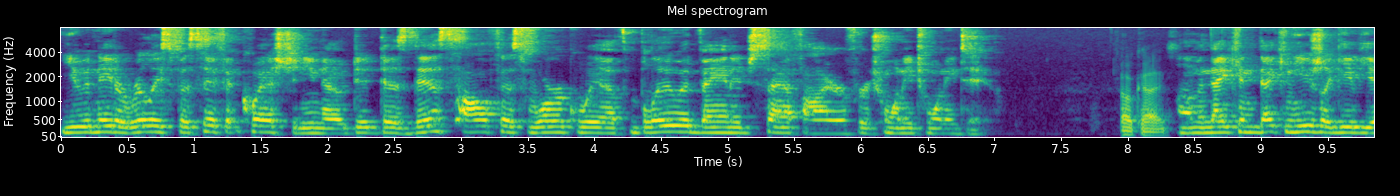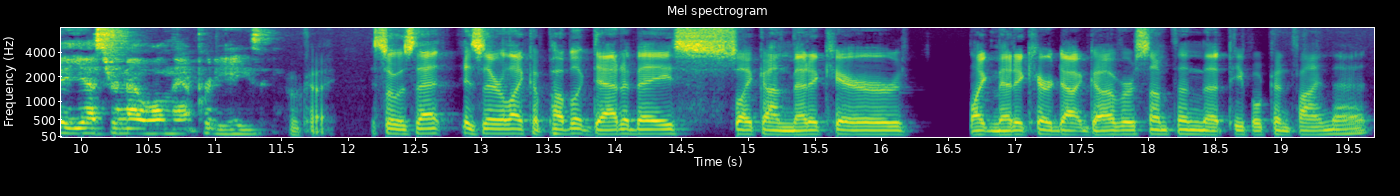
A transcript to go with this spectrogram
You would need a really specific question. You know, do, does this office work with Blue Advantage Sapphire for 2022? Okay. Um, and they can they can usually give you a yes or no on that pretty easy. Okay. So is that is there like a public database like on Medicare like Medicare.gov or something that people can find that?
